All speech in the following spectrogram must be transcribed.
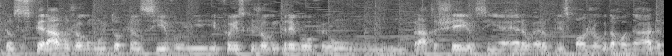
Então se esperava um jogo muito ofensivo e, e foi isso que o jogo entregou. Foi um, um, um, prato cheio, assim. Era, era o principal jogo da rodada.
